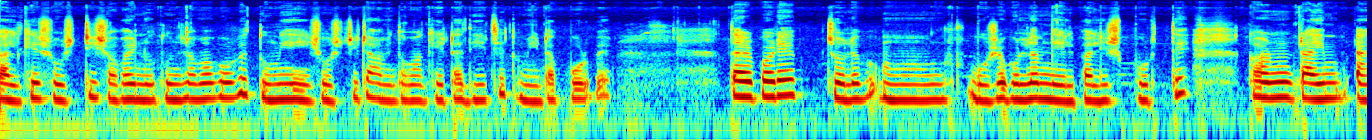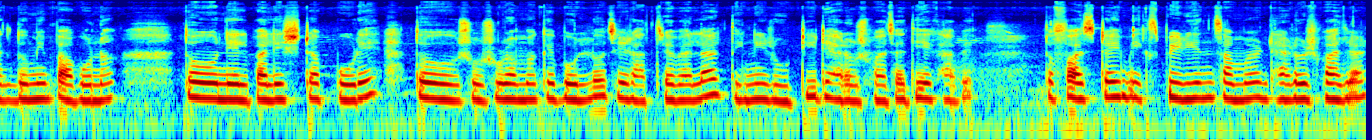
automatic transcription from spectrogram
কালকে ষষ্ঠী সবাই নতুন জামা পরবে, তুমি এই ষষ্ঠীটা, আমি তোমাকে এটা দিয়েছি, তুমি এটা পরবে। তারপরে চলে বসে পড়লাম নেল পালিশ পরতে, কারণ টাইম একদমই পাবো না। তো নেল পালিশটা পরে তো শ্বশুর আমাকে বলল যে রাত্রেবেলা তিনি রুটি ঢ্যাঁড়স ভাজা দিয়ে খাবে। তো ফার্স্ট টাইম এক্সপিরিয়েন্স আমার ঢ্যাঁড়স ভাজার।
